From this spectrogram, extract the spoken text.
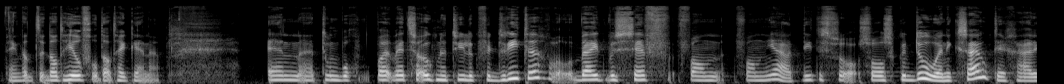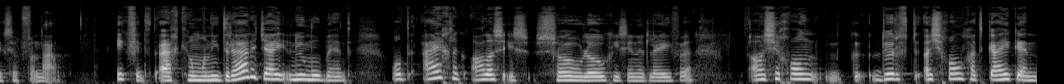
Ik denk dat, dat heel veel dat herkennen. En uh, toen werd ze ook natuurlijk verdrietig bij het besef van, van ja, dit is zo, zoals ik het doe. En ik zei ook tegen haar, ik zeg van nou, ik vind het eigenlijk helemaal niet raar dat jij nu moe bent. Want eigenlijk alles is zo logisch in het leven. Als je gewoon durft, als je gewoon gaat kijken en,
